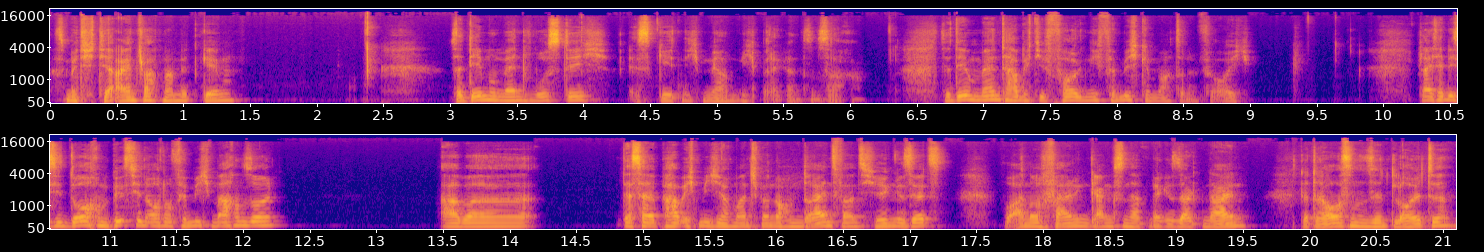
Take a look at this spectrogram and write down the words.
Das möchte ich dir einfach mal mitgeben. Seit dem Moment wusste ich, es geht nicht mehr um mich bei der ganzen Sache. Seit dem Moment habe ich die Folgen nicht für mich gemacht, sondern für euch. Vielleicht hätte ich sie doch ein bisschen auch noch für mich machen sollen. Aber deshalb habe ich mich auch manchmal noch um 23 Uhr hingesetzt, wo andere fallen gegangen sind, hat mir gesagt, nein, da draußen sind Leute,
